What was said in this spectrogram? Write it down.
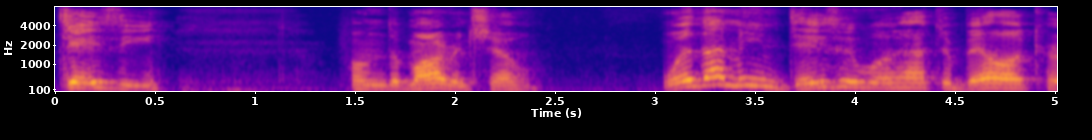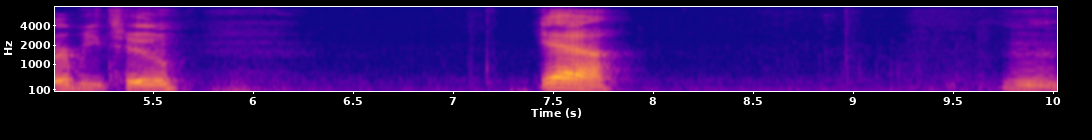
Daisy from the Marvin Show. Would that mean Daisy would have to bail out Kirby too? Yeah. Hmm.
